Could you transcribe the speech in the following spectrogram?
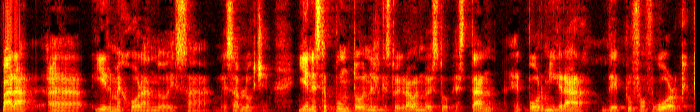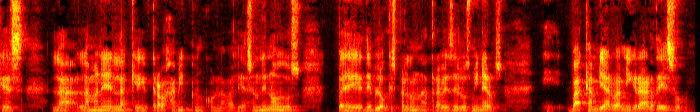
para ah, ir mejorando esa, esa blockchain. Y en este punto en el que estoy grabando esto, están eh, por migrar de proof of work, que es la, la, manera en la que trabaja Bitcoin con la validación de nodos, eh, de bloques, perdón, a través de los mineros. Eh, va a cambiar, va a migrar de eso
